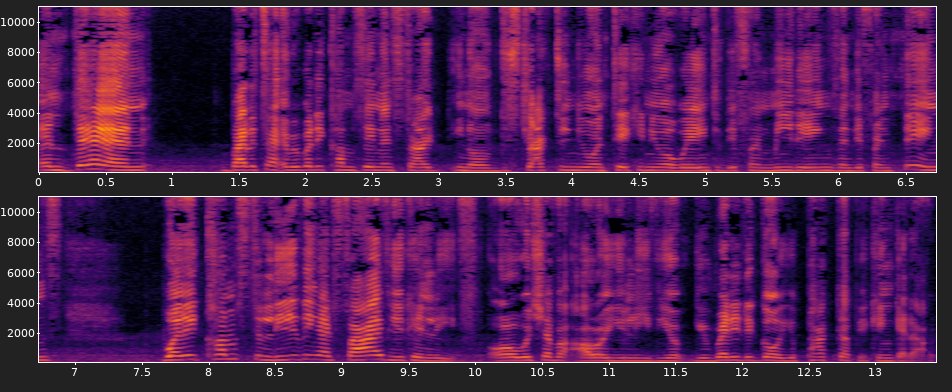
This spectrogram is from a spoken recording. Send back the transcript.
and then by the time everybody comes in and start, you know, distracting you and taking you away into different meetings and different things, when it comes to leaving at five you can leave. Or whichever hour you leave. You're, you're ready to go. You're packed up. You can get out.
